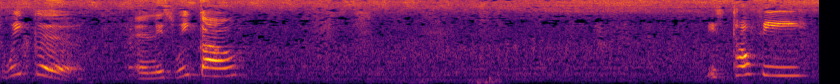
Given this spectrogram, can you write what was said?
this week. And this week. It's toffee.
